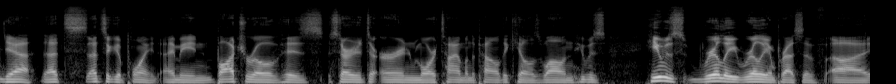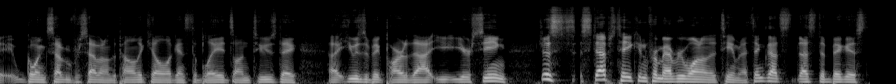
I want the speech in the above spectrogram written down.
Yeah, that's that's a good point. I mean, Bocharov has started to earn more time on the penalty kill as well, and he was he was really really impressive, uh, going seven for seven on the penalty kill against the Blades on Tuesday. Uh, he was a big part of that. You, you're seeing just steps taken from everyone on the team, and I think that's that's the biggest,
